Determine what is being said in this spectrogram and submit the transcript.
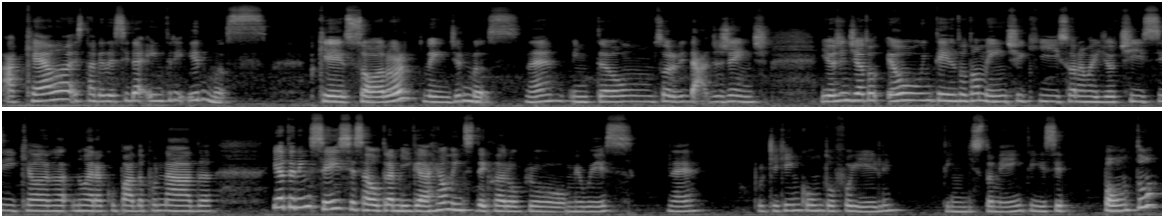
àquela estabelecida entre irmãs. Porque soror vem de irmãs, né? Então, sororidade, gente. E hoje em dia eu entendo totalmente que isso era uma idiotice, que ela não era culpada por nada. E até nem sei se essa outra amiga realmente se declarou pro meu ex, né? Porque quem contou foi ele. Tem isso também, tem esse ponto.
